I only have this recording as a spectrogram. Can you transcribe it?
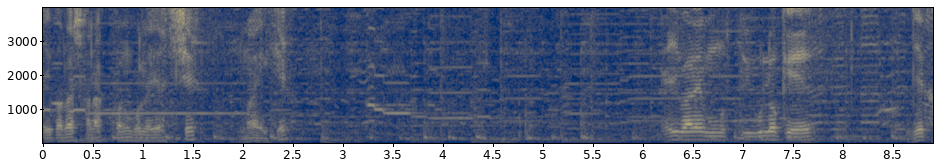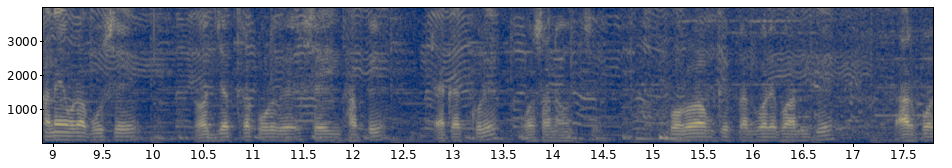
এই কথা সারাক্ষণ বলে যাচ্ছে মাইকে। এইবারে মূর্তিগুলোকে যেখানে ওরা বসে রথযাত্রা করবে, সেই ধাপে এক এক করে বসানো হচ্ছে। বলরামকে একবারে বাঁ দিকে, তারপর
